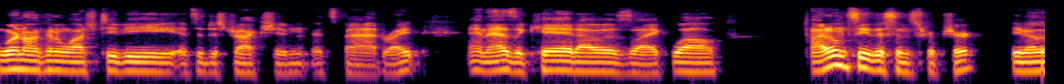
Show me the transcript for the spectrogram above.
we're not going to watch TV. It's a distraction. It's bad, right?" And as a kid, I was like, "Well, I don't see this in Scripture." You know,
